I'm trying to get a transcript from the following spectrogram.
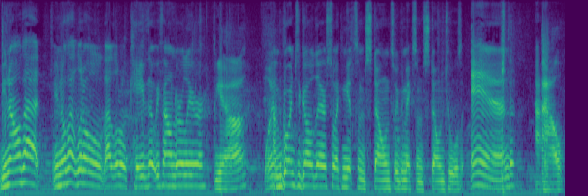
You know that you know that little that little cave that we found earlier? yeah. What? I'm going to go there so I can get some stone so we can make some stone tools and ow,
